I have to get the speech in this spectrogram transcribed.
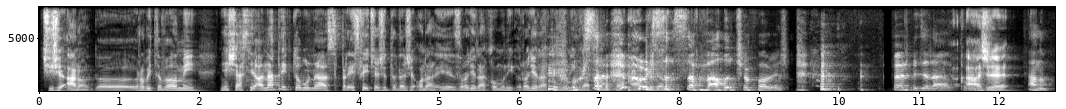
Čiže áno, e, robí to veľmi nešťastne, ale napriek tomu nás presvieča, že teda, že ona je z rodená, komuni- rodená komunikátorka. Už, sa, už teda... som sa mal, čo povieš. A že... Áno,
